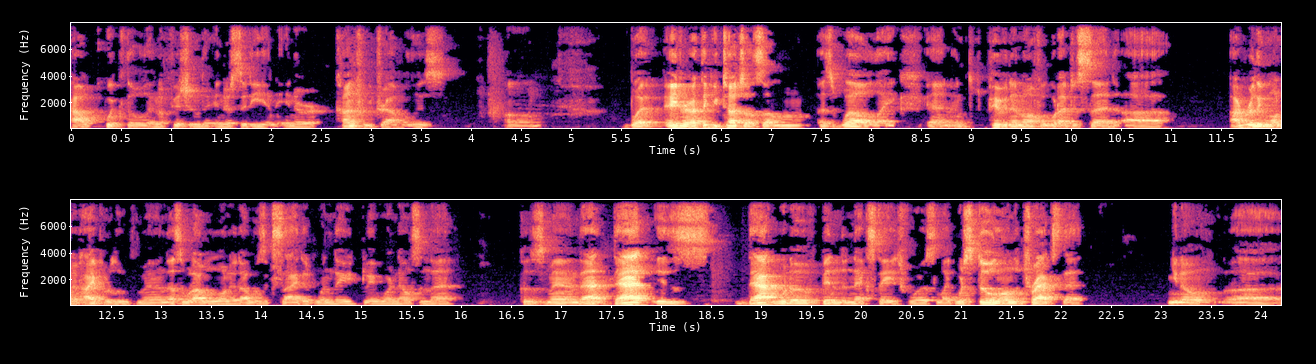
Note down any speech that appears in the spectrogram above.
how quick though and efficient the inner city and inner country travel is. Um, but Adrian, I think you touched on something as well, like and, and pivoting off of what I just said. Uh, I really wanted Hyperloop, man. That's what I wanted. I was excited when they they were announcing that because man, that that is that would have been the next stage for us. Like we're still on the tracks that you know uh,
